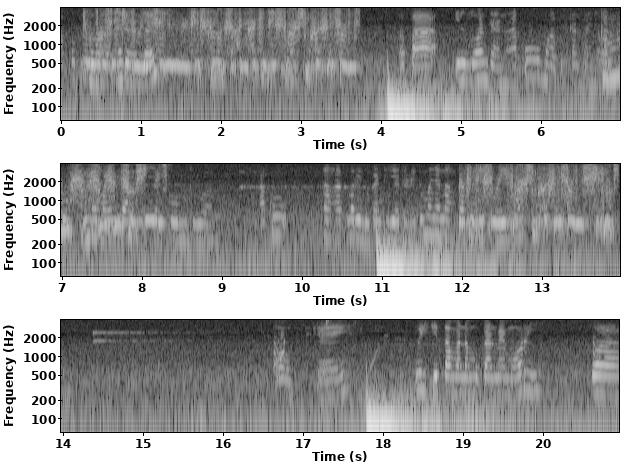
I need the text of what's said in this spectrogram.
Aku bisa melihatnya dengan baik. Bapak ilmuwan dan aku menghabiskan banyak waktu memainkan Back Home 2. Aku sangat merindukan dia dan itu menyenangkan main game. Wih, kita menemukan memori. Wah,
